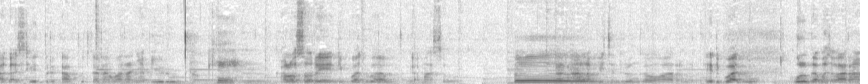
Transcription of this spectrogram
Agak sedikit berkabut karena warnanya biru. Oke. Hmm, Kalau sore dibuat warm nggak masuk Hmm. karena lebih cenderung ke warna eh dibuat cool nggak masuk karena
